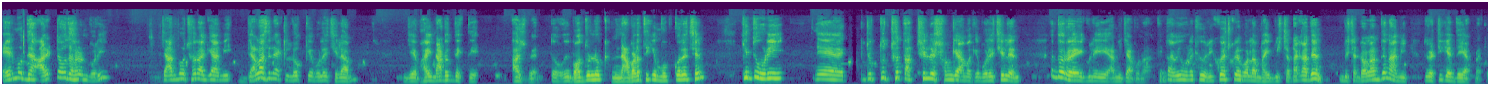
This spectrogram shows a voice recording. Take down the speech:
এর মধ্যে আরেকটা উদাহরণ বলি। চার বছর আগে আমি ড্যালাসের এক লোককে বলেছিলাম যে, ভাই, নাটক দেখতে আসবেন। তো ওই ভদ্রলোক নাবাড়া থেকে মুভ করেছেন, কিন্তু উনি তুচ্ছ তাচ্ছিল্যের সঙ্গে আমাকে বলেছিলেন, ধরো এগুলি আমি যাব না। কিন্তু আমি ওনাকে রিকোয়েস্ট করে বললাম, ভাই, বিশটা টাকা দেন, বিশটা ডলার দেন, আমি দুটো টিকিট দিই আপনাকে।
